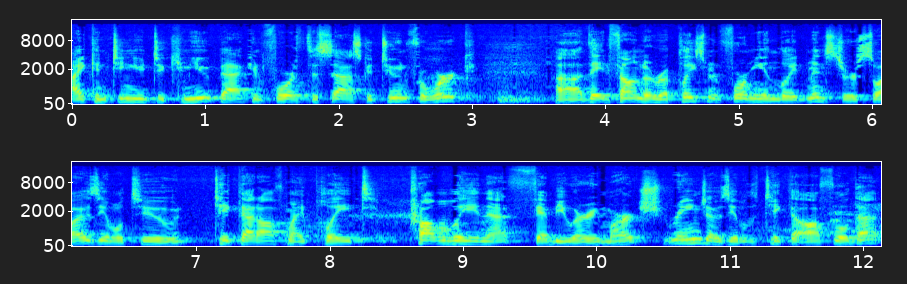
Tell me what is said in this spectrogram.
I continued to commute back and forth to Saskatoon for work. Uh, they'd found a replacement for me in Lloydminster, so I was able to take that off my plate probably in that February, March range. I was able to take that, offload that,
